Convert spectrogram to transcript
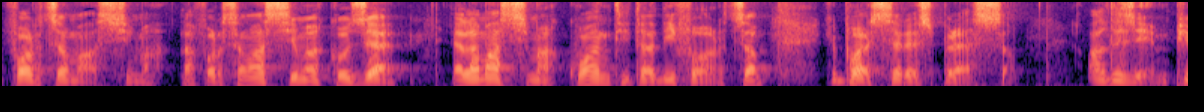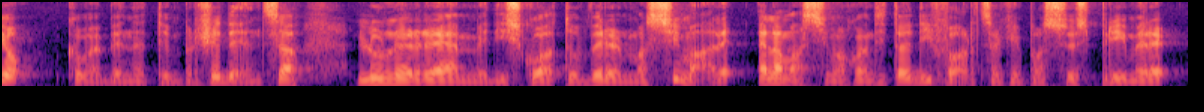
forza massima. La forza massima cos'è? È la massima quantità di forza che può essere espressa. Ad esempio, come abbiamo detto in precedenza, l'1RM di squat, ovvero il massimale, è la massima quantità di forza che posso esprimere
